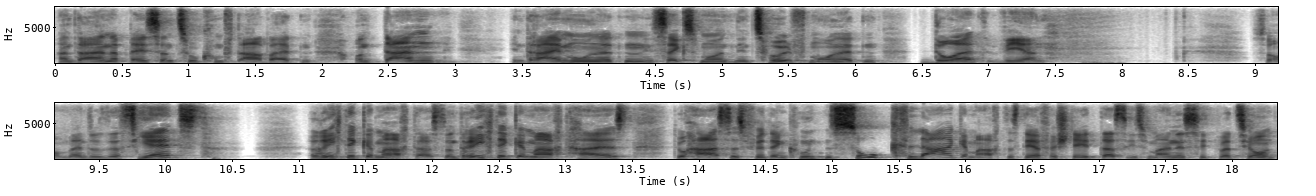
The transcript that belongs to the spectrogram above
an deiner besseren Zukunft arbeiten und dann in drei Monaten, in sechs Monaten, in zwölf Monaten dort wären. So, und wenn du das jetzt richtig gemacht hast, und richtig gemacht heißt, du hast es für den Kunden so klar gemacht, dass der versteht, das ist meine Situation,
